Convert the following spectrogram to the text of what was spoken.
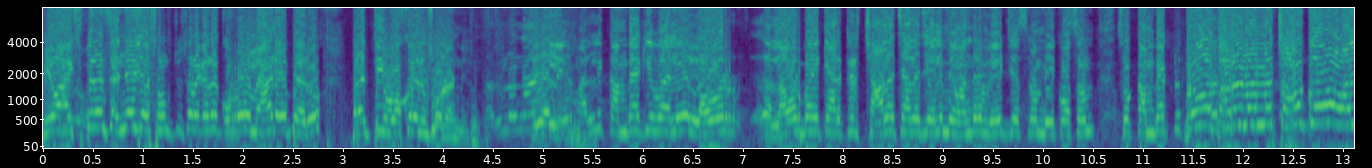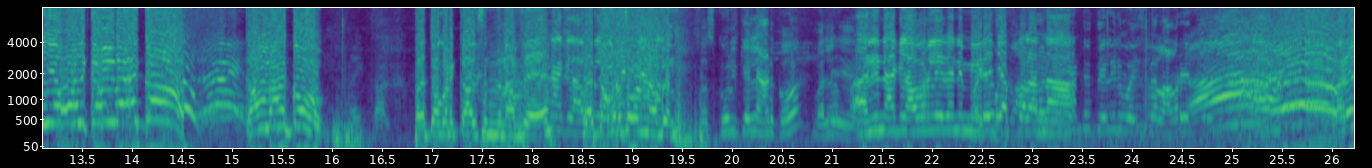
మేము ఆ ఎక్స్పీరియన్స్ ఎంజాయ్ చేస్తాం. చూసారు కదా కుర్రోలు మ్యాడ్ అయిపోయారు. ప్రతి ఒక్కరు వెళ్ళి చూడండి మళ్ళీ కంబ్యాక్ ఇవ్వాలి. లవర్ లవర్ బాయ్ క్యారెక్టర్ చాలా చాలా చేయాలి. మేము అందరం వెయిట్ చేస్తున్నాం మీకోసం. So comeback to bro Tarun అన్న చాకు మళ్ళీ ఇవ్వాలి. కంబ్యాక్ కంబ్యాక్ ప్రతి ఒక్కరికి కావాల్సింది నవ్వే. ప్రతి ఒక్కరు చూడండి నవ్వే. సో స్కూల్కి వెళ్ళి ఆడుకో మళ్ళీ అని నాకు లవర్ లేదని మీరే చెప్పాలన్నా. తెలియని వయసులో లవర్ అరే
